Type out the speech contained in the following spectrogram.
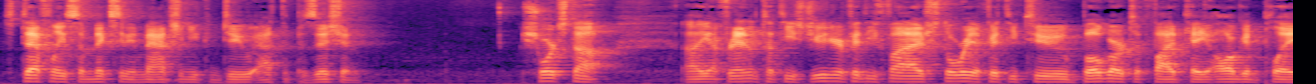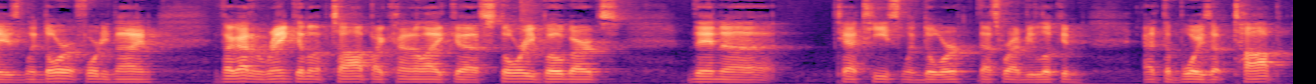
It's definitely some mixing and matching you can do at the position. Shortstop. Uh, you got Fernando Tatis Jr. at 55, Story at 52, Bogaerts at 5K, all good plays. Lindor at 49. If I got to rank them up top, I kind of like uh, Story, Bogaerts, then uh, Tatis, Lindor. That's where I'd be looking at the boys up top.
